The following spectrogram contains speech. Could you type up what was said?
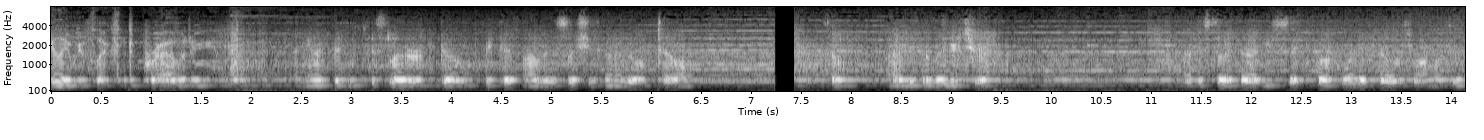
really reflects depravity. I knew I couldn't just let her go because obviously she's going to go tell. I did the ligature. I just thought, God, you sick fuck, what the hell is wrong with you?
